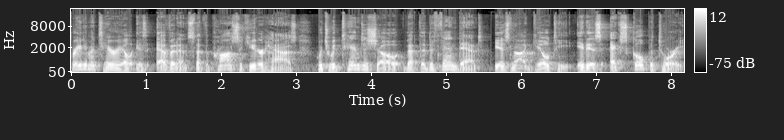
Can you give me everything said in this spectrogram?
Brady material is evidence that the prosecutor has, which would tend to show that the defendant is not guilty. It is exculpatory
